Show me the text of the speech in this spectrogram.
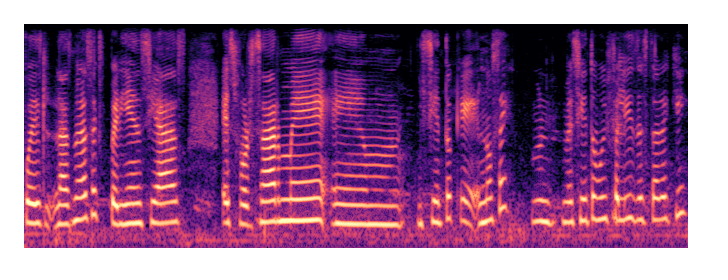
pues las nuevas experiencias, esforzarme eh, y siento que, no sé, me siento muy feliz de estar aquí.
